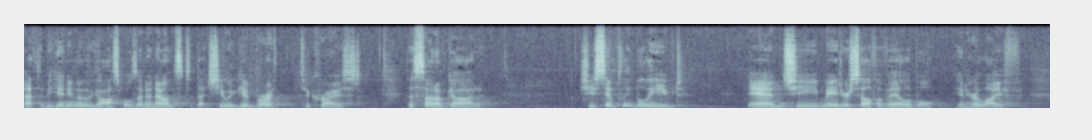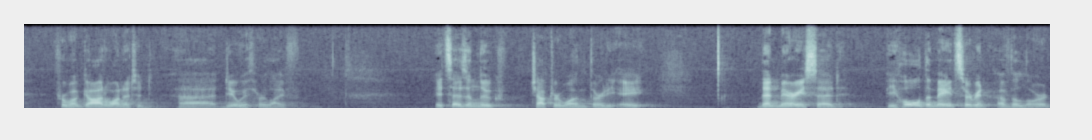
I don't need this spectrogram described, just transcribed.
at the beginning of the Gospels and announced that she would give birth to Christ, the Son of God, she simply believed and she made herself available in her life for what God wanted to uh, do with her life. It says in Luke chapter 1, 38, Then Mary said, Behold the maidservant of the Lord.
